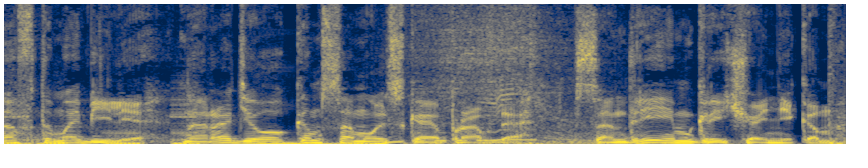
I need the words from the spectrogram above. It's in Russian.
Автомобили на радио «Комсомольская правда» с Андреем Гречанником.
